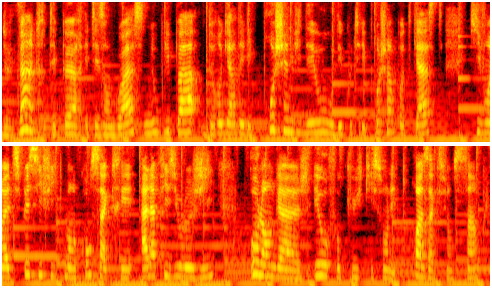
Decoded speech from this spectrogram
de vaincre tes peurs et tes angoisses. N'oublie pas de regarder les prochaines vidéos ou d'écouter les prochains podcasts qui vont être spécifiquement consacrés à la physiologie, au langage et au focus, qui sont les trois actions simples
